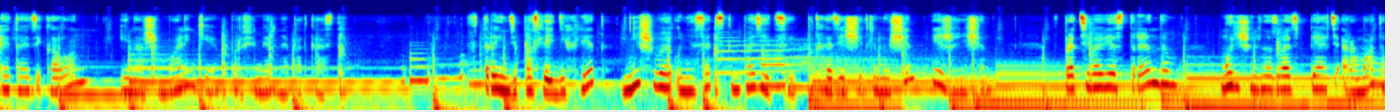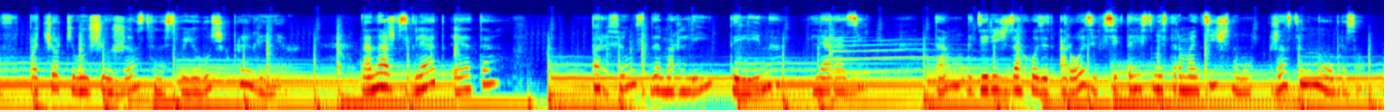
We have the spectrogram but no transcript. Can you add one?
это Одеколон и наши маленькие парфюмерные подкасты. В тренде последних лет нишевые унисекс-композиции, подходящие для мужчин и женщин. В противовес трендам мы решили назвать пять ароматов, подчеркивающих женственность в ее лучших проявлениях. На наш взгляд, это de Marly de Lina La Razi. Там, где речь заходит о розе, всегда есть место романтичному, женственному образу.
